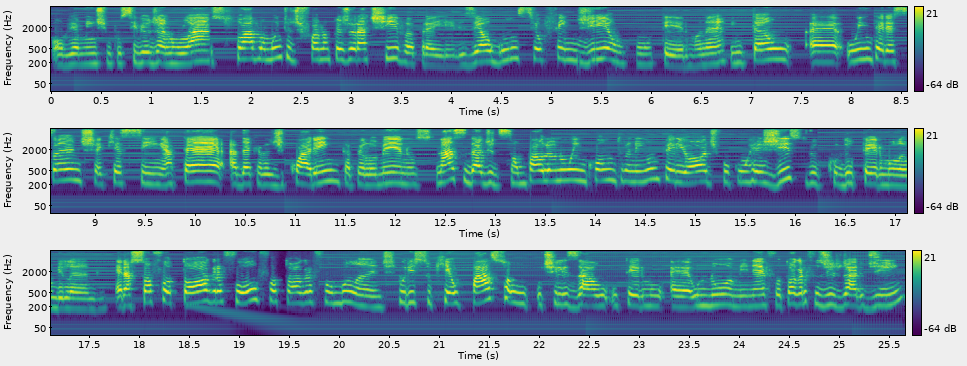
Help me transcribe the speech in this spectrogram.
obviamente impossível de anular, soava muito de forma pejorativa para eles, e alguns se ofendiam com o termo, né? Então, é, o interessante é que, assim, até a década de 40, pelo menos, na cidade de São Paulo, eu não encontro nenhum periódico com registro do termo lambi-lambi. Era só fotógrafo ou fotógrafo ambulante. Por isso que eu passo a utilizar o termo, é, o nome, né, fotógrafos de jardim,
